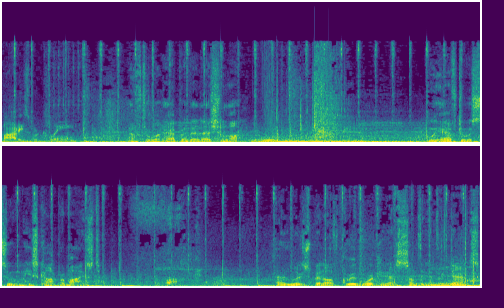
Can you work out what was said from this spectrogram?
Bodies were clean. After what happened at Echelon. We have to assume he's compromised. Fuck. Adler's been off-grid working on something in Verdansk.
